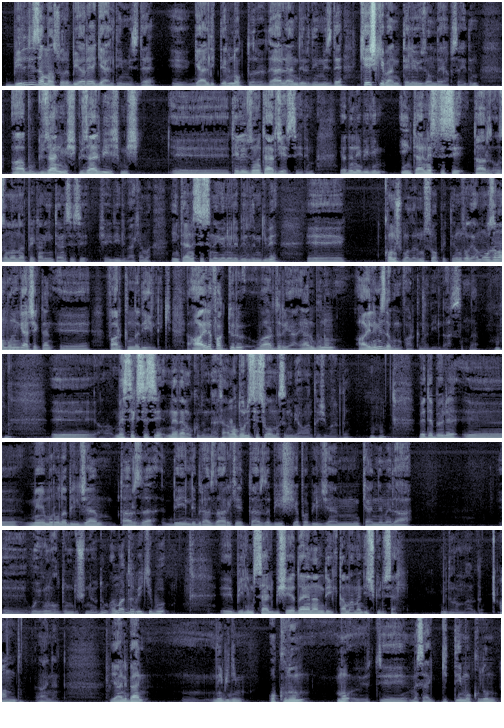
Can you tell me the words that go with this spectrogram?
belli zaman sonra bir araya geldiğimizde e, geldikleri noktaları değerlendirdiğimizde keşke ben televizyonda yapsaydım. Aa bu güzelmiş, güzel bir işmiş. E, televizyonu tercih etseydim. Ya da ne bileyim internet sitesi tarzı o zamanlar pek hani internet sitesi şey değildi belki ama internet sitesine yönelebilirdim gibi e, konuşmalarımız, sohbetlerimiz oluyor. Ama o zaman bunun gerçekten e, farkında değildik. Aile faktörü vardır ya. Yani bunun ailemiz de bunun farkında değildi aslında. E, meslek lisesi neden okudun dersen Anadolu Lisesi olmasının bir avantajı vardı. Ve de böyle e, memur olabileceğim tarzda değil de biraz daha hareket tarzda bir iş yapabileceğim kendime daha e, uygun olduğunu düşünüyordum. Ama tabii ki bu e, bilimsel bir şeye dayanan değil. Tamamen içgüdüsel bir durumlardı. Anladım. Aynen. Yani ben ne bileyim okulun e, mesela gittiğim okulun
